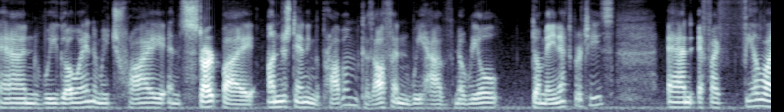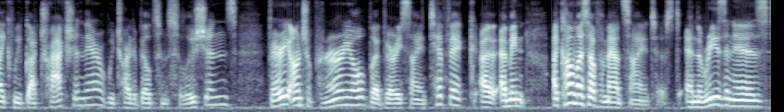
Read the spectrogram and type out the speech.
and we go in and we try and start by understanding the problem because often we have no real domain expertise. And if I feel like we've got traction there, we try to build some solutions. Very entrepreneurial, but very scientific. I, I mean, I call myself a mad scientist, and the reason is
